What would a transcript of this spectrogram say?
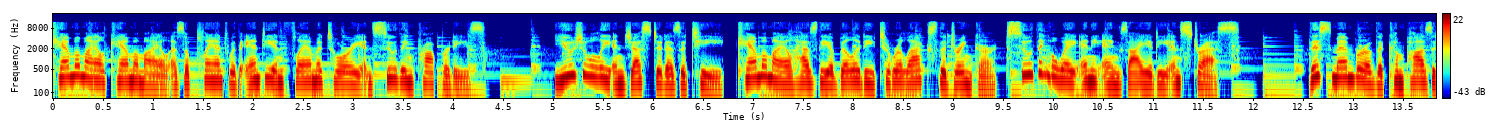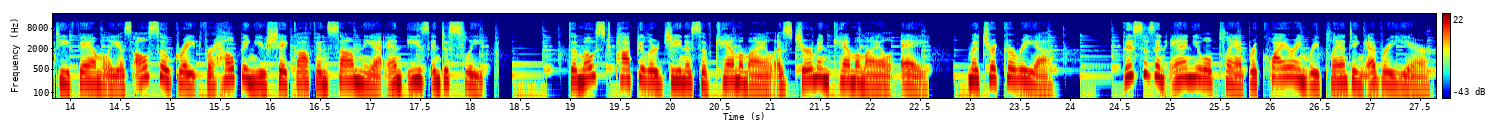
Chamomile Chamomile is a plant with anti-inflammatory and soothing properties. Usually ingested as a tea, chamomile has the ability to relax the drinker, soothing away any anxiety and stress. This member of the Compositae family is also great for helping you shake off insomnia and ease into sleep. The most popular genus of chamomile is German chamomile A. Matricaria. This is an annual plant requiring replanting every year.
